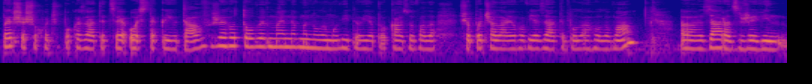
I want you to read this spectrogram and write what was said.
Перше, що хочу показати, це ось такий утав вже готовий в мене. В минулому відео я показувала, що почала його в'язати, була голова. Е, Зараз вже він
